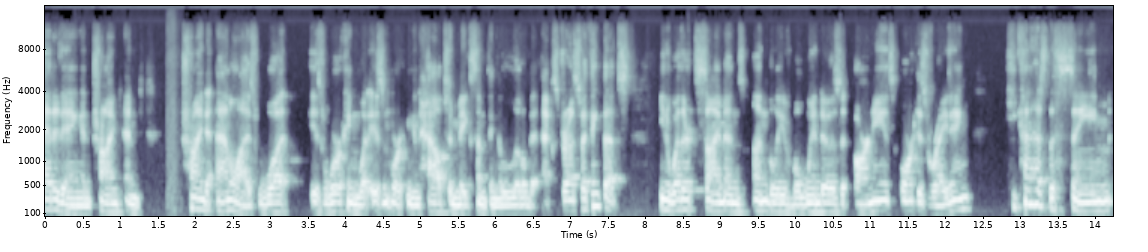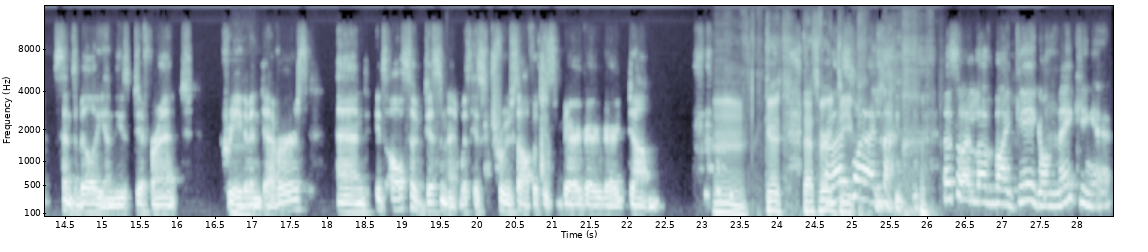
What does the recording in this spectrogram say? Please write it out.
editing and trying and trying to analyze what is working, what isn't working, and how to make something a little bit extra. So I think that's you know, whether it's Simon's unbelievable windows at Barneys or his writing, he kind of has the same sensibility in these different creative endeavors. And it's also dissonant with his true self, which is very, very, very dumb. Mm, good. That's very Well, that's deep. why I lo- that's why I love my gig on making it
